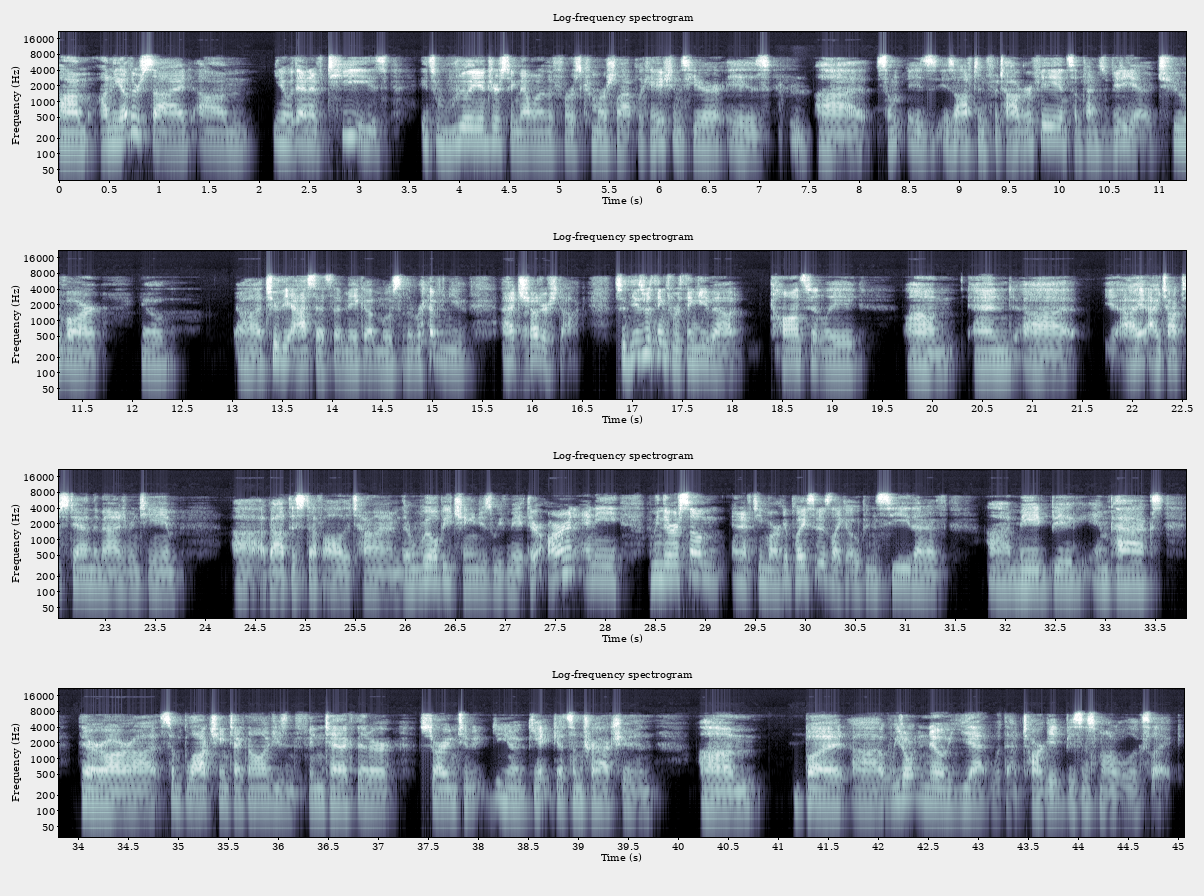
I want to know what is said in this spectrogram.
Um, on the other side, um, you know, with NFTs, it's really interesting that one of the first commercial applications here is uh, some is is often photography and sometimes video. Two of our, you know, uh, two of the assets that make up most of the revenue at Shutterstock. So these are things we're thinking about constantly. Um, and uh, I, I talk to Stan, the management team, uh, about this stuff all the time. There will be changes we've made. There aren't any. I mean, there are some NFT marketplaces like OpenSea that have uh, made big impacts. There are uh, some blockchain technologies and fintech that are starting to, you know, get get some traction. Um, but uh, we don't know yet what that target business model looks like.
